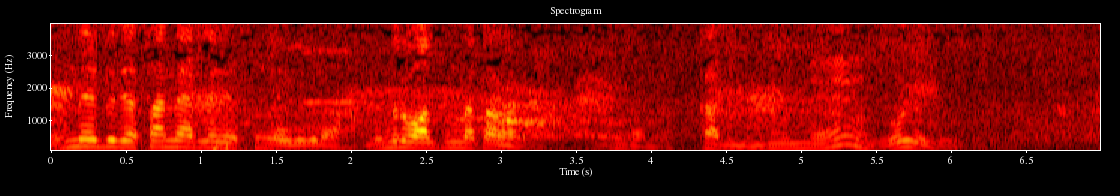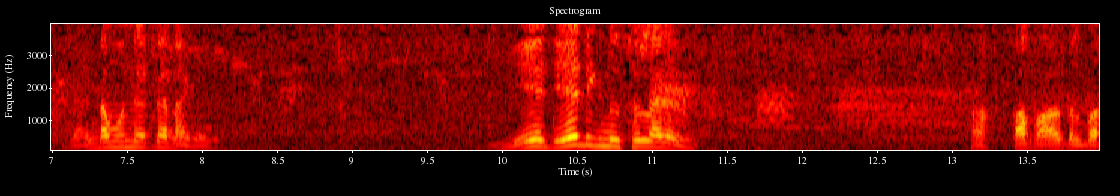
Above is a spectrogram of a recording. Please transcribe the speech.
ముందు ఎద్దు చేస్తానే అట్లే చేస్తుంది ఇది కూడా. ముందు వాళ్తుందట అది ముందు ఉండే. గంట ముందట్లే నాకు అది ఏ డేటికి నువ్వు ಪಾಪ ಆಗದಲ್ ಬಾ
